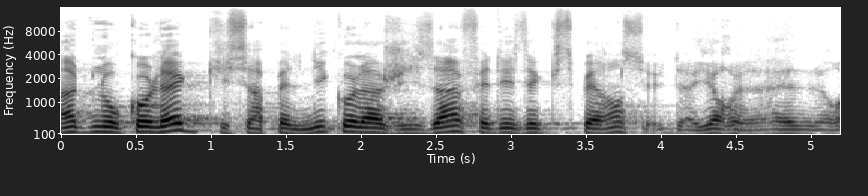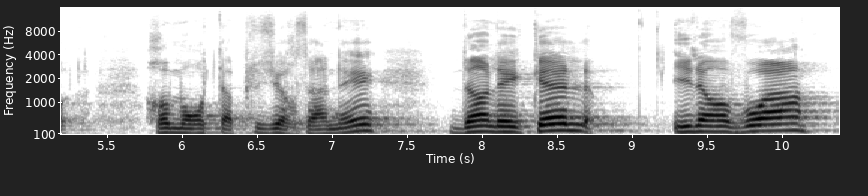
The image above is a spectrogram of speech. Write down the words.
un de nos collègues, qui s'appelle Nicolas Gisin, fait des expériences, d'ailleurs elle remonte à plusieurs années, dans lesquelles il envoie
